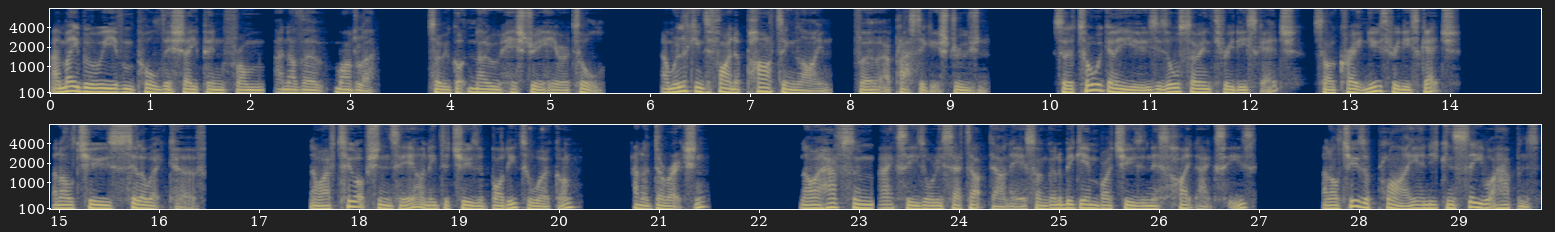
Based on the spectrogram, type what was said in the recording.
And maybe we even pull this shape in from another modeler. So we've got no history here at all. And we're looking to find a parting line for a plastic extrusion. So the tool we're going to use is also in 3D Sketch. So I'll create new 3D Sketch and I'll choose Silhouette Curve. Now I have two options here. I need to choose a body to work on and a direction. Now I have some axes already set up down here, so I'm going to begin by choosing this height axis. And I'll choose apply and you can see what happens.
